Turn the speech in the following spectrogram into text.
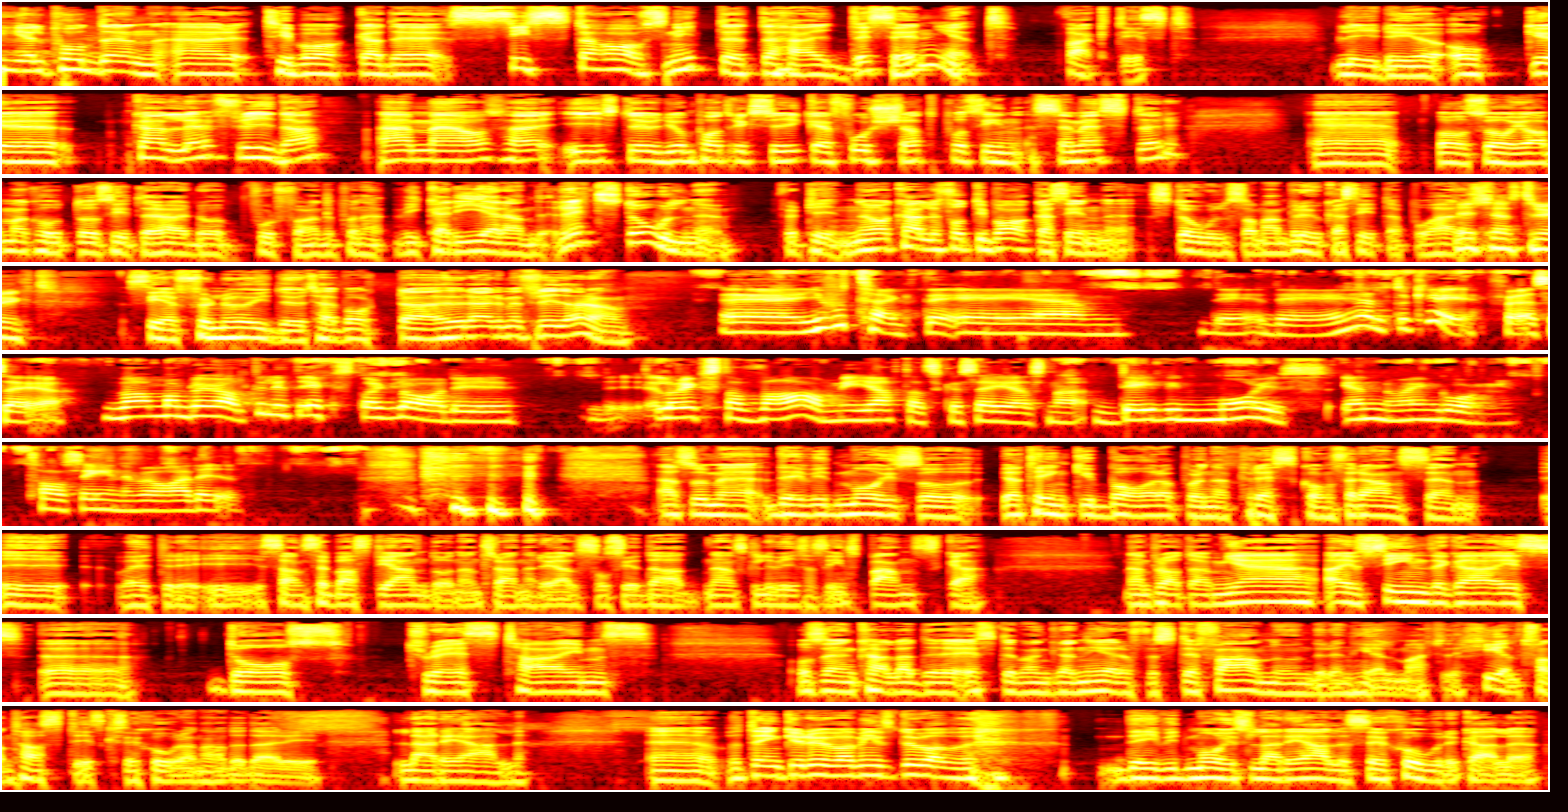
PL-podden är tillbaka det sista avsnittet det här decenniet faktiskt. Blir det ju och eh, Kalle, Frida är med oss här i studion. Patrik Syk är fortsatt på sin semester. Eh, och så jag, Makoto, sitter här då fortfarande på den här vikarierande, rätt stol nu för tiden. Nu har Kalle fått tillbaka sin stol som han brukar sitta på här. Det känns tryggt. Ser förnöjd ut här borta. Hur är det med Frida då? Eh, jo tack, det är, ehm, det, det är helt okej okay, får jag säga. Man blir ju alltid lite extra glad i, eller extra varm i hjärtat ska sägas när David Moyes ännu en gång tar sig in i våra liv. alltså med David Moyes och jag tänker bara på den här presskonferensen i, vad heter det, i San Sebastian då när han tränade Real Sociedad när han skulle visa sin spanska. När han pratade om yeah, I've seen the guys, uh, dos, tres times. Och sen kallade Esteban Granero för Stefano under en hel match. Helt fantastisk sejour han hade där i La Real. Eh, vad tänker du, vad minns du av David Moyes La Real-sejour, Kalle?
